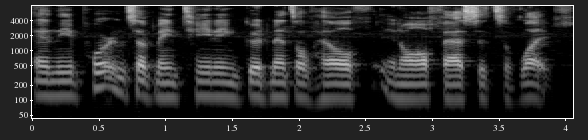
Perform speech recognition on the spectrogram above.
and the importance of maintaining good mental health in all facets of life.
